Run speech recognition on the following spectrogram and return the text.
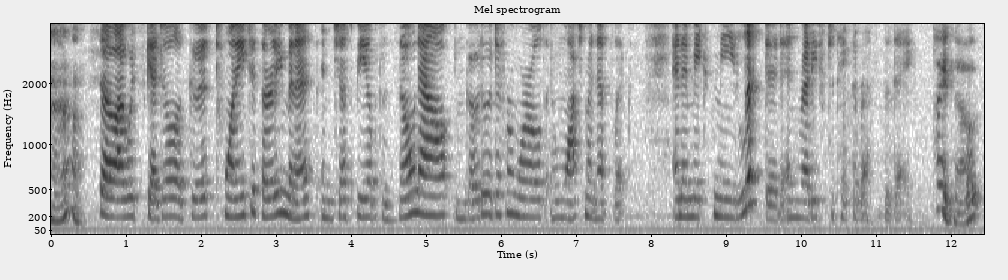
Oh, So I would schedule a good 20 to 30 minutes and just be able to zone out and go to a different world and watch my Netflix. And it makes me lifted and ready to take the rest of the day. side note,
